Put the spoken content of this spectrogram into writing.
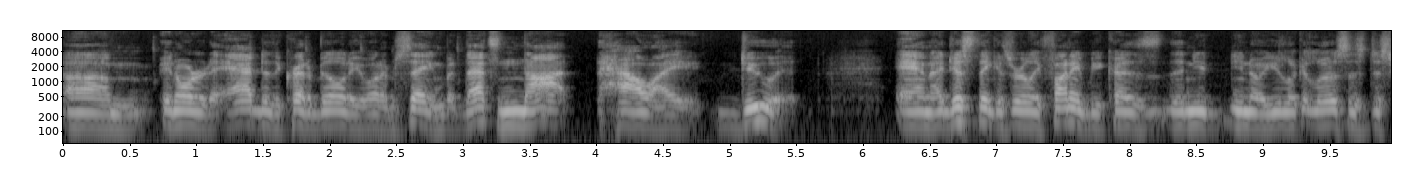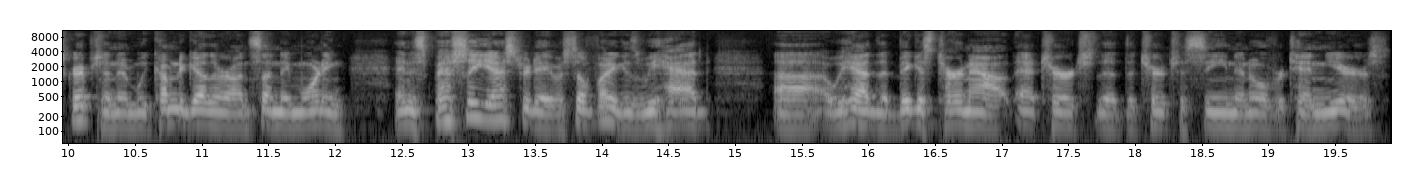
um, in order to add to the credibility of what I'm saying, but that's not how I do it. And I just think it's really funny because then you you know you look at Lewis's description and we come together on Sunday morning and especially yesterday it was so funny because we had uh, we had the biggest turnout at church that the church has seen in over 10 years.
